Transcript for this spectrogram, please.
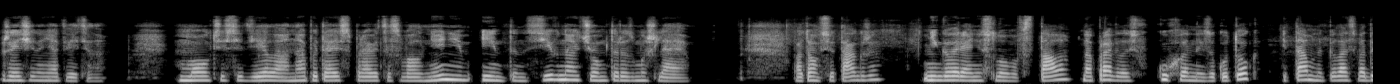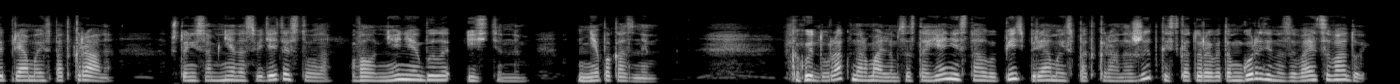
Женщина не ответила. Молча сидела она, пытаясь справиться с волнением и интенсивно о чем-то размышляя. Потом все так же, не говоря ни слова, встала, направилась в кухонный закуток и там напилась воды прямо из-под крана, что, несомненно, свидетельствовало, волнение было истинным, непоказным. Какой дурак в нормальном состоянии стал бы пить прямо из-под крана жидкость, которая в этом городе называется водой?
